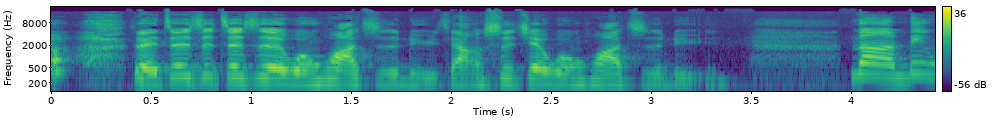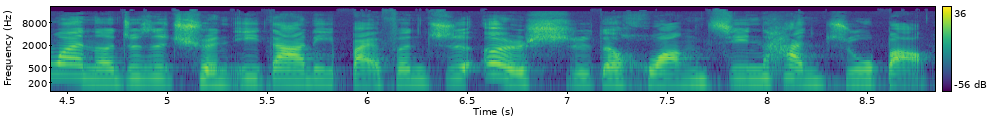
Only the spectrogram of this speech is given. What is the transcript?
对，这是这是文化之旅，这样世界文化之旅。那另外呢，就是全意大利百分之二十的黄金和珠宝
